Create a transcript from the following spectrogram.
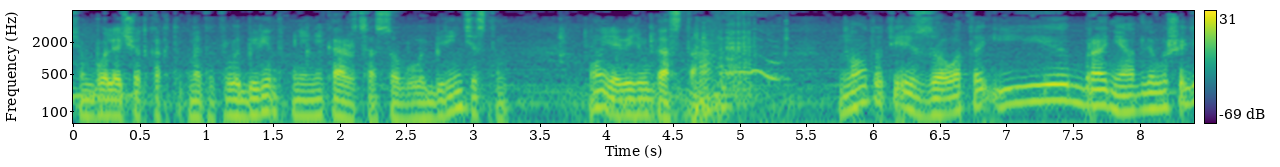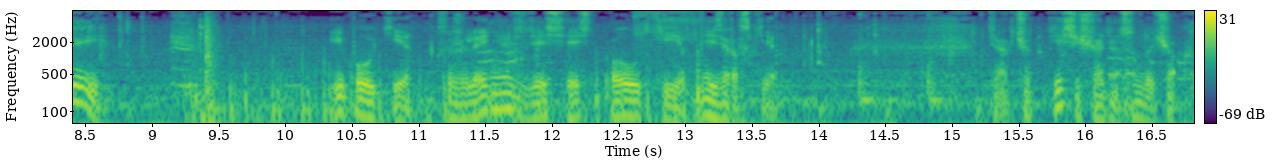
Тем более, что-то как-то этот лабиринт мне не кажется особо лабиринтистым. Ну, я видел Гаста. Но тут есть золото и броня для лошадей. И пауки. К сожалению, здесь есть пауки низеровские. Так, что тут есть еще один сундучок?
